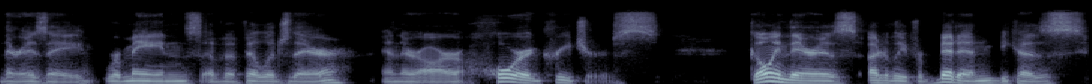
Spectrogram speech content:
There is a remains of a village there, and there are horrid creatures going there is utterly forbidden because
